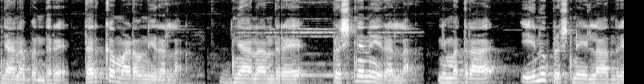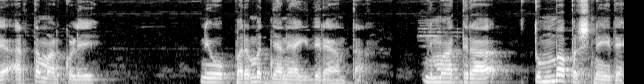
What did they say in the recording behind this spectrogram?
ಜ್ಞಾನ ಬಂದರೆ ತರ್ಕ ಮಾಡೋನಿರಲ್ಲ ಜ್ಞಾನ ಅಂದರೆ ಪ್ರಶ್ನೆನೇ ಇರಲ್ಲ. ನಿಮ್ಮ ಹತ್ರ ಏನೂ ಪ್ರಶ್ನೆ ಇಲ್ಲ ಅಂದರೆ ಅರ್ಥ ಮಾಡ್ಕೊಳ್ಳಿ. ನೀವು ಪರಮಜ್ಞಾನಿ ಆಗಿದ್ದೀರಾ ಅಂತ. ನಿಮ್ಮ ಹತ್ತಿರ ತುಂಬ ಪ್ರಶ್ನೆ ಇದೆ.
